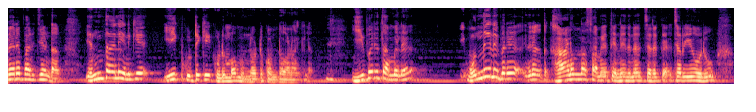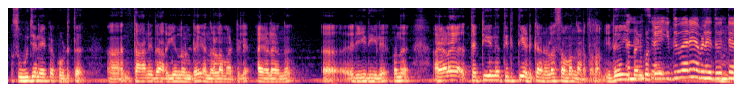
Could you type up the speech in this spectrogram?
പേരെ പരിചയം ഉണ്ടാവും എന്തായാലും എനിക്ക് ഈ കുട്ടിക്ക് കുടുംബം മുന്നോട്ട് കൊണ്ടുപോകണമെങ്കിൽ ഇവർ തമ്മിൽ ഒന്നിൽ ഇവർ ഇതിന് കാണുന്ന സമയത്ത് തന്നെ ഇതിന് ചെറിയ ചെറിയൊരു സൂചനയൊക്കെ കൊടുത്ത് താനിത് അറിയുന്നുണ്ട് എന്നുള്ള മട്ടിൽ അയാളെ ഒന്ന് രീതിയിൽ ഒന്ന് അയാളെ തെറ്റിൽ നിന്ന് തിരുത്തിയെടുക്കാനുള്ള ശ്രമം നടത്തണം. ഇത് പെൺകുട്ടി ഇതുവരെ അവൾ ഇതിന്റെ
